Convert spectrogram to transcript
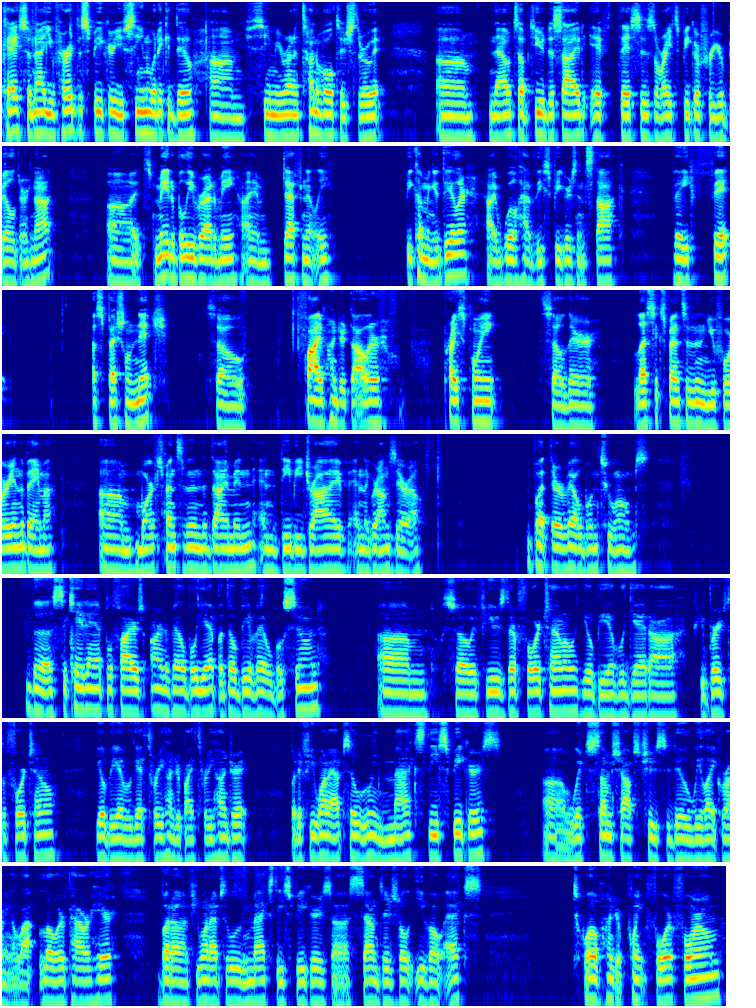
Okay, so now you've heard the speaker, you've seen what it could do. Um, you see me run a ton of voltage through it. Um, now it's up to you to decide if this is the right speaker for your build or not. Uh, it's made a believer out of me. I am definitely becoming a dealer. I will have these speakers in stock. They fit a special niche. So $500 price point. So they're less expensive than Euphoria and the Bema um, more expensive than the Diamond and the DB Drive and the Ground Zero, but they're available in 2 ohms. The Cicada amplifiers aren't available yet, but they'll be available soon. Um, so if you use their 4-channel, you'll be able to get, uh, if you bridge the 4-channel, you'll be able to get 300 by 300. But if you want to absolutely max these speakers, uh, which some shops choose to do, we like running a lot lower power here. But uh, if you want to absolutely max these speakers, uh, Sound Digital Evo X 1200.4 4 ohm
